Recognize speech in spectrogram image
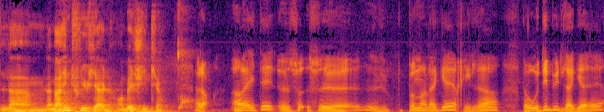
la, marine fluviale en Belgique. Alors, en réalité, euh, pendant la guerre, il a, au début de la guerre,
